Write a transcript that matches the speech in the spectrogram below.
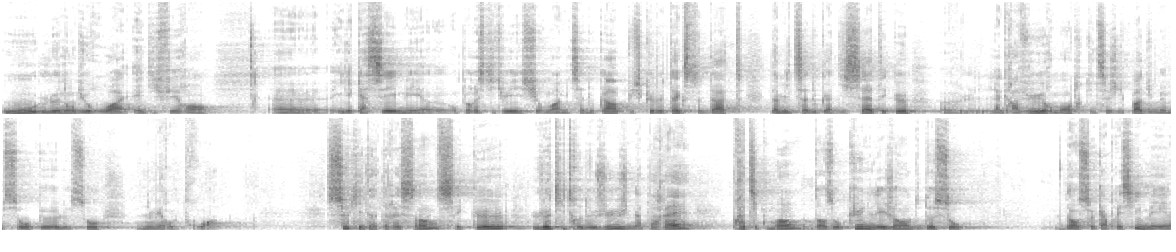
où le nom du roi est différent. Euh, il est cassé, mais euh, on peut restituer sûrement à Mitsaduka, puisque le texte date d'Amitsaduka 17 et que euh, la gravure montre qu'il ne s'agit pas du même sceau que le sceau numéro 3. Ce qui est intéressant, c'est que le titre de juge n'apparaît pratiquement dans aucune légende de sceau dans ce cas précis, mais euh,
